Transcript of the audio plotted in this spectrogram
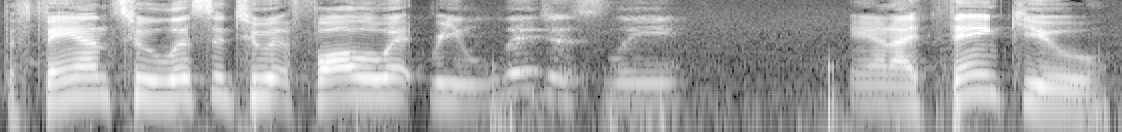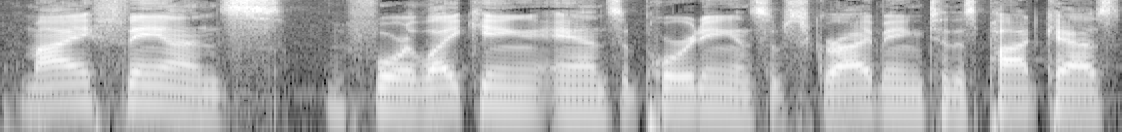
the fans who listen to it, follow it religiously. And I thank you, my fans, for liking and supporting and subscribing to this podcast.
